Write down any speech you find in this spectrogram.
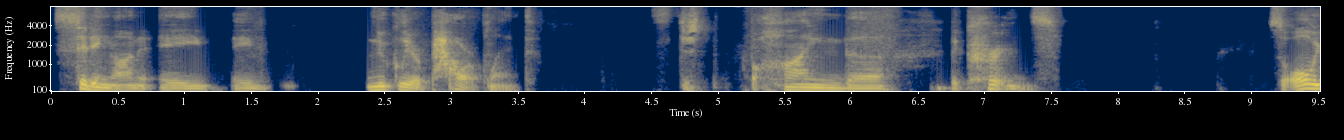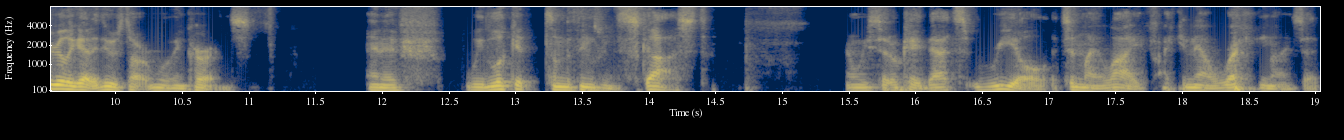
sitting on a, a nuclear power plant. It's just behind the, the curtains. So all we really got to do is start removing curtains. And if we look at some of the things we discussed and we said, okay, that's real, it's in my life, I can now recognize it.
